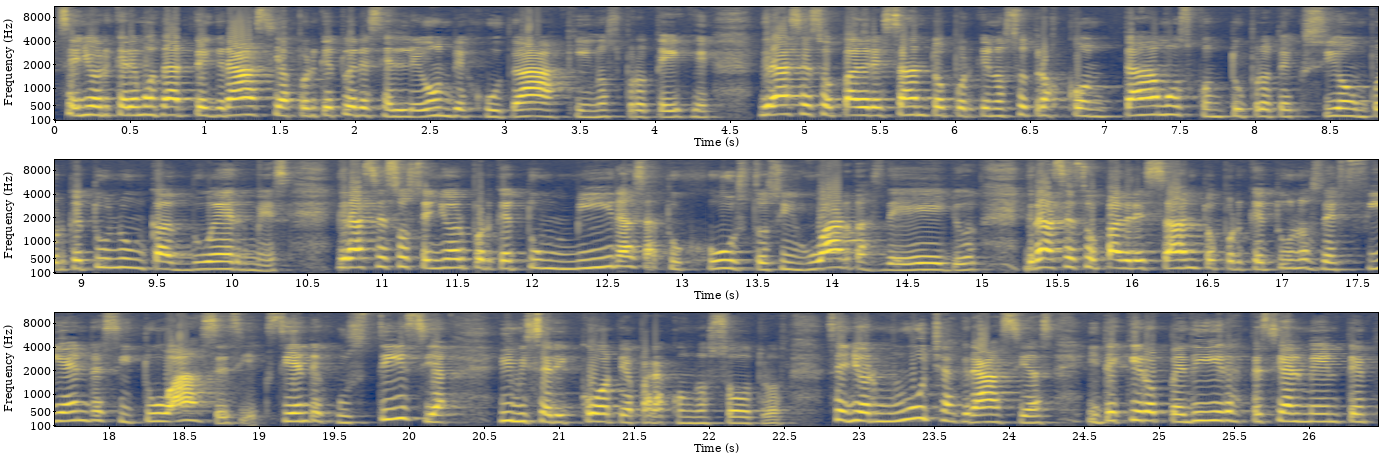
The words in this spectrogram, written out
Señor, queremos darte gracias porque tú eres el león de Judá quien nos protege. Gracias, oh Padre Santo, porque nosotros contamos con tu protección, porque tú nunca duermes. Gracias, oh Señor, porque tú miras a tus justos y guardas de ellos. Gracias, oh Padre Santo, porque tú nos defiendes y tú haces y extiendes justicia y misericordia para con nosotros. Señor, muchas gracias. Y te quiero pedir especialmente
